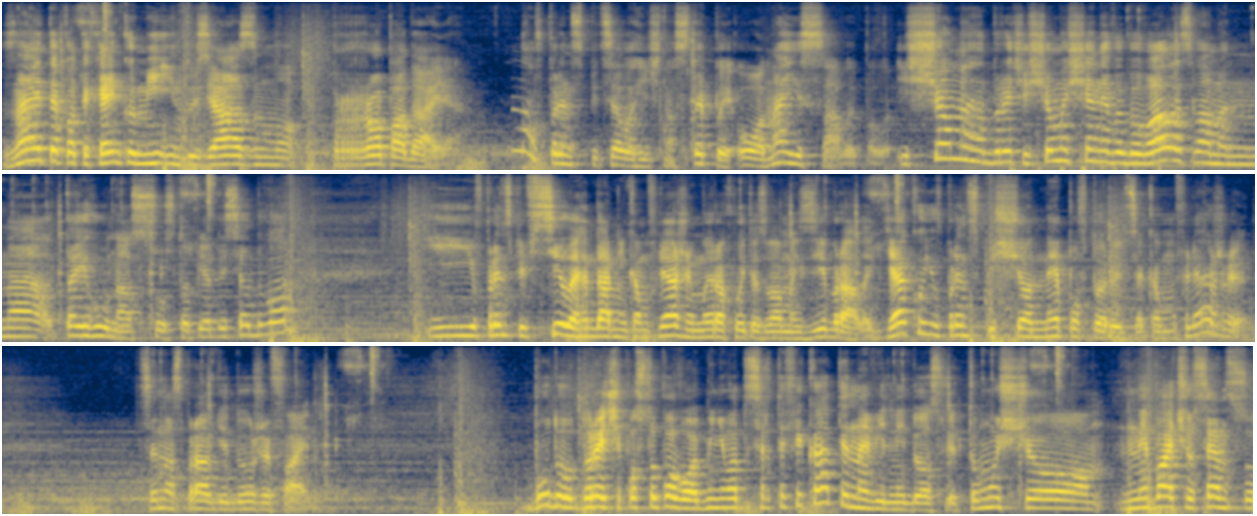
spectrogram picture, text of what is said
Знаєте, потихеньку мій ентузіазм пропадає. Ну, в принципі, це логічно. Степи. О, на Іса випало. І що ми, до речі, що ми ще не вибивали з вами на тайгу на Су-152. І, в принципі, всі легендарні камуфляжі ми, рахуйте, з вами зібрали. Дякую, в принципі, що не повторюються камуфляжі. Це насправді дуже файно. Буду, до речі, поступово обмінювати сертифікати на вільний досвід, тому що не бачу сенсу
